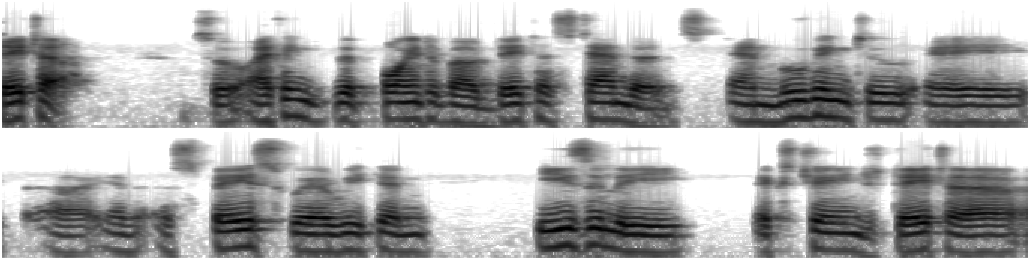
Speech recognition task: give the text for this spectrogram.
data. So I think the point about data standards and moving to a, uh, a space where we can easily exchange data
